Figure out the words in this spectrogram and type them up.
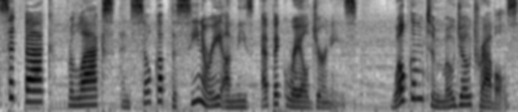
Sit back, relax, and soak up the scenery on these epic rail journeys. Welcome to Mojo Travels,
